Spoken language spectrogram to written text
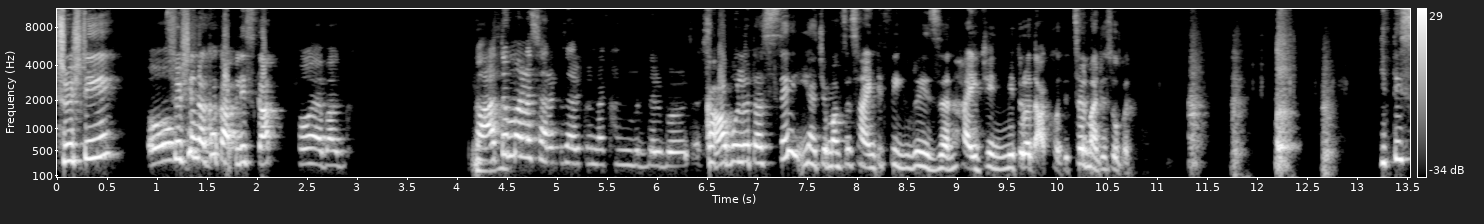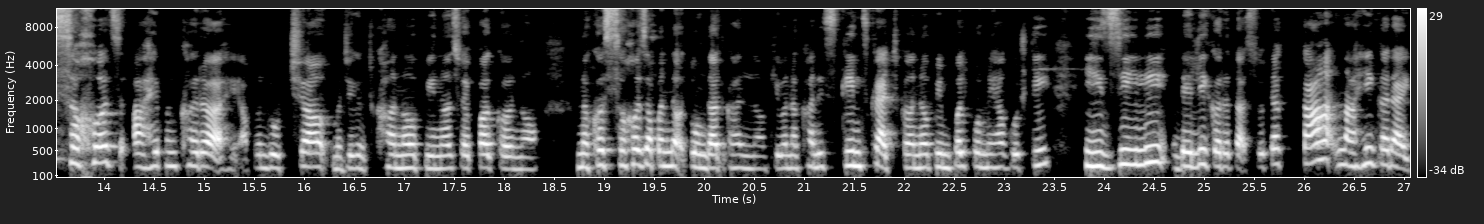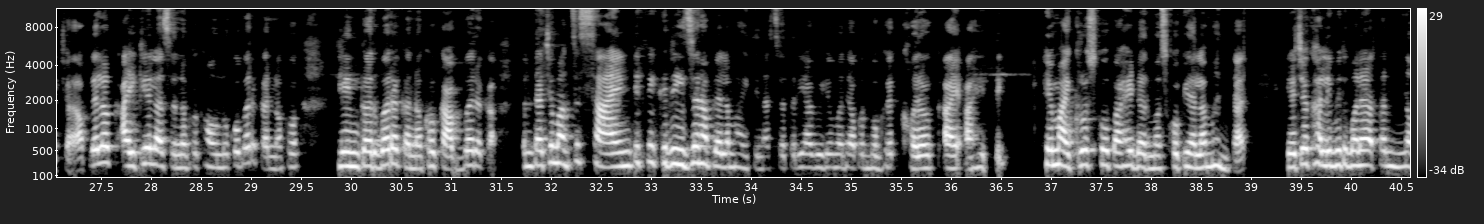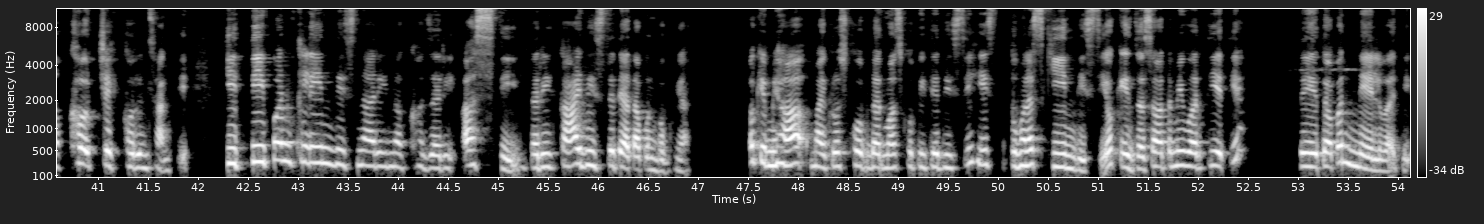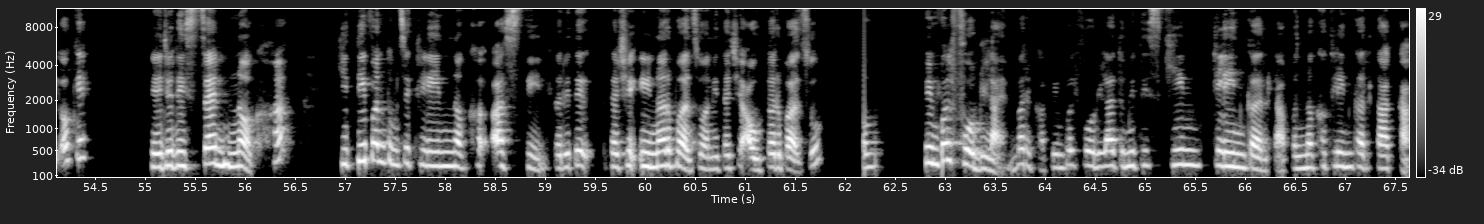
सृष्टी? ओ. सृष्टी नख कापलीस का? होय बघ. का तुम्हाला सारखं सारखं नखांबद्दल बोलत असते? का बोलत असते? ह्याच्या मागचं सायंटिफिक रिझन हायजीन मी तुला दाखवते. चल माझ्यासोबत. किती सहज आहे पण खरं आहे. आपण रोजच्या म्हणजे खाणं पिणं स्वयंपाक करणं नख सहज आपण तोंडात घालणं किंवा नखाने स्किन स्क्रॅच करणं पिंपल फोडणं ह्या गोष्टी इझिली डेली करत असतो. त्या का नाही करायच्या? आपल्याला ऐकलेलं असं नख खाऊ नको बरं का नख क्लीन कर बरं का नख काप बरं का. पण त्याच्या मागचं सायंटिफिक रिझन आपल्याला माहिती नसतं. तर या व्हिडिओमध्ये आपण बघूयात खरं काय आहे ते. हे मायक्रोस्कोप आहे डर्मोस्कोप याला म्हणतात. याच्या खाली मी तुम्हाला आता नख चेक करून सांगते. किती पण क्लीन दिसणारी नख जरी असतील तरी काय दिसते ते आता आपण बघूया ओके मी हा मायक्रोस्कोप डर्मोस्कोप इथे दिसते. ही तुम्हाला स्किन दिसते. ओके जसं आता मी वरती येते ते येतो आपण नेलवरती ओके हे जे दिसतंय नख हा? किती पण तुमचे क्लीन नख असतील तरी ते त्याची इनर बाजू आणि त्याची आउटर बाजू पिंपल फोडलाय. बरं का? पिंपल फोडला तुम्ही ती स्किन क्लीन करता. पण नख क्लीन करता का?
